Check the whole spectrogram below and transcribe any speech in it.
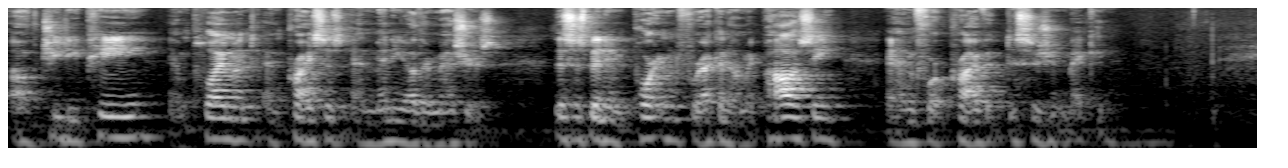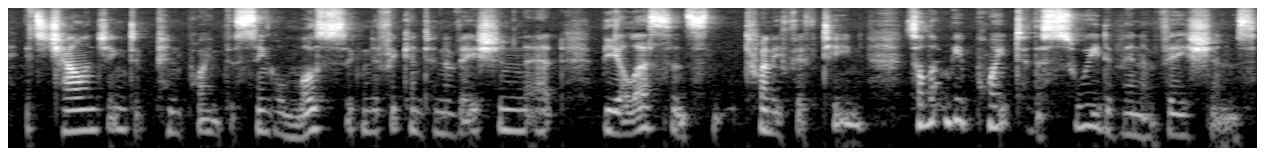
of GDP, employment, and prices, and many other measures. This has been important for economic policy and for private decision making. It's challenging to pinpoint the single most significant innovation at BLS since 2015. So let me point to the suite of innovations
